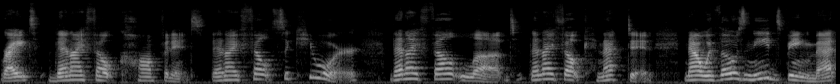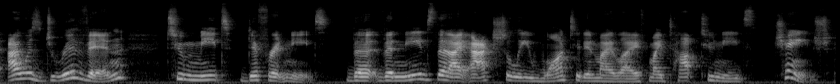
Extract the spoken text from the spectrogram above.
right? Then I felt confident. Then I felt secure. Then I felt loved. Then I felt connected. Now, with those needs being met, I was driven to meet different needs. The, the needs that I actually wanted in my life, my top two needs changed.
